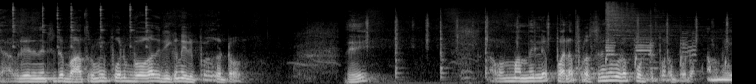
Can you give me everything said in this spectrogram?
രാവിലെ എഴുന്നേറ്റിട്ട് ബാത്റൂമിൽ പോലും പോകാതിരിക്കണ ഇരിപ്പാ കേട്ടോ. ഏ അവൻ വന്നില്ല പല പ്രശ്നങ്ങളും ഇവിടെ പൊട്ടിപ്പുറപ്പെടും. അമ്മേ.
